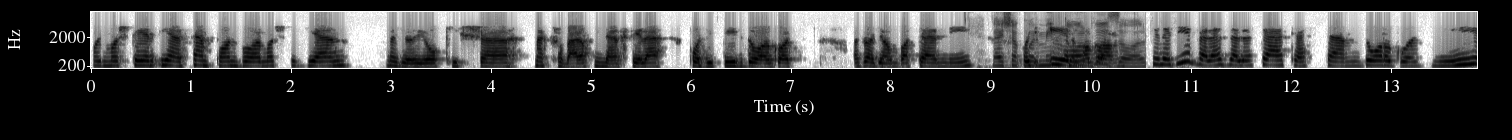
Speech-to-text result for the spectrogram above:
hogy most én ilyen szempontból most egy ilyen nagyon jó kis, uh, megpróbálok mindenféle pozitív dolgot az agyamba tenni. Na és akkor hogy én dolgozol? Magam. Én egy évvel ezelőtt elkezdtem dolgozni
